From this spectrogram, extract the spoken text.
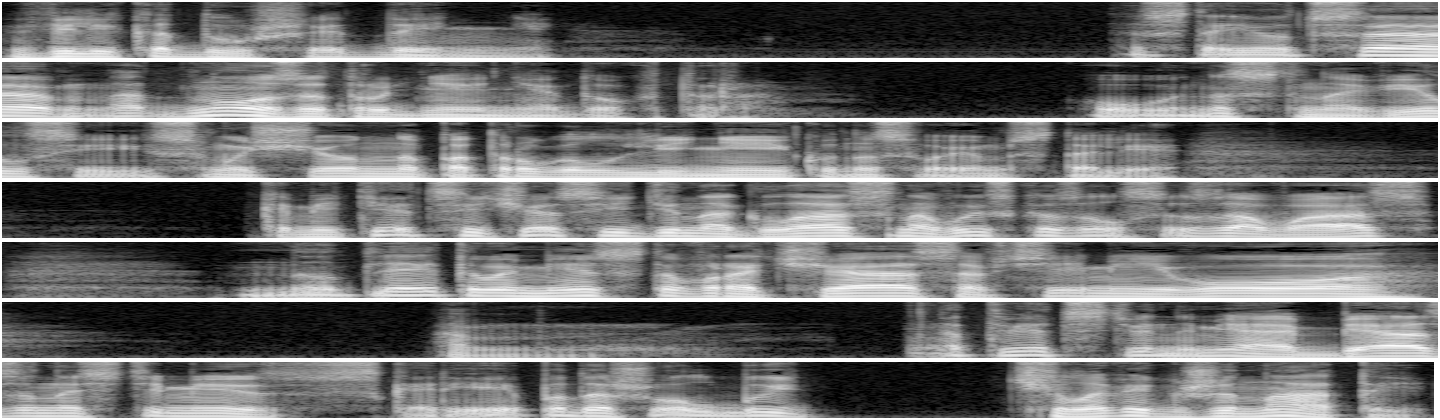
великодушие Денни. Остается одно затруднение, доктор. Он остановился и смущенно потрогал линейку на своем столе. Комитет сейчас единогласно высказался за вас — но для этого места врача со всеми его ответственными обязанностями скорее подошел бы человек женатый,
